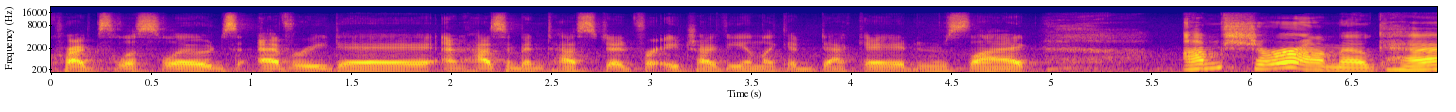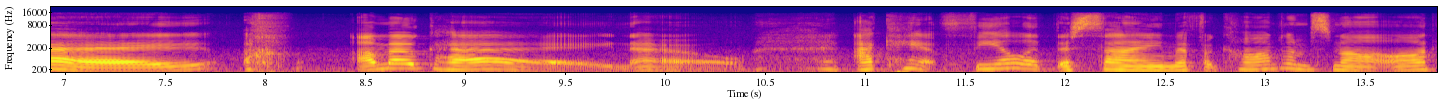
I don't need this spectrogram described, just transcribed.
Craigslist loads every day and hasn't been tested for HIV in like a decade and is like, I'm sure I'm okay. I'm okay. No, I can't feel it the same if a condom's not on.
